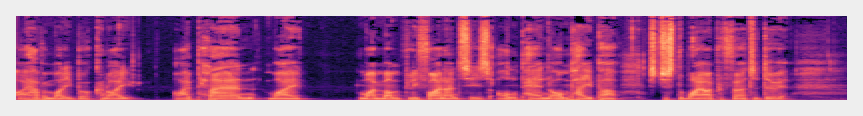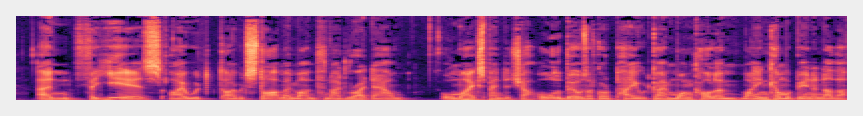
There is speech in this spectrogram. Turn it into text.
I have a money book and I, I plan my, my monthly finances on pen, on paper. It's just the way I prefer to do it. And for years, I would, I would start my month and I'd write down all my expenditure, all the bills I've got to pay would go in one column. My income would be in another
